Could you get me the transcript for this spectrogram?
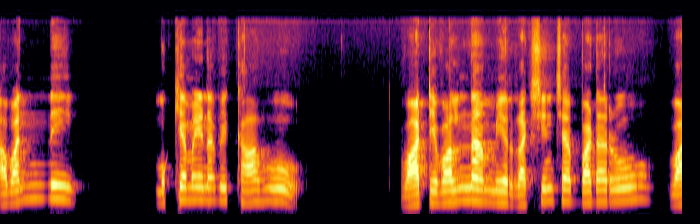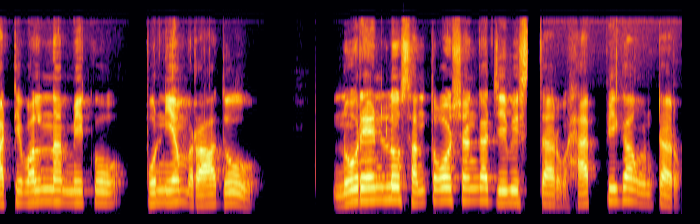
అవన్నీ ముఖ్యమైనవి కావు. వాటి వలన మీరు రక్షించబడరు. వాటి వలన మీకు పుణ్యం రాదు. నూరేండ్లు సంతోషంగా జీవిస్తారు హ్యాపీగా ఉంటారు.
